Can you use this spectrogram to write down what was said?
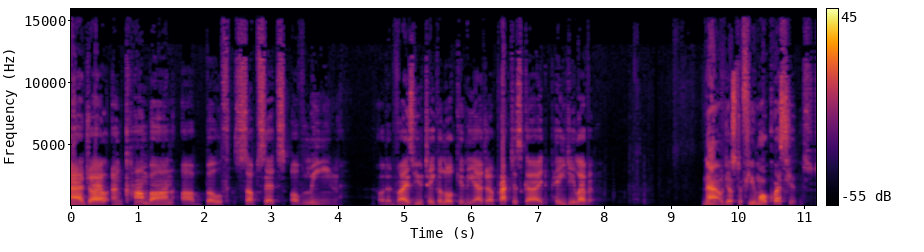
Agile and Kanban are both subsets of Lean. I would advise you take a look in the Agile Practice Guide, page 11. Now, just a few more questions.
